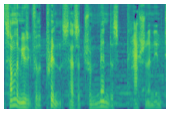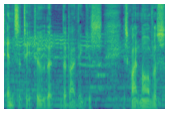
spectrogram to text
some of the music for the Prince has a tremendous passion and intensity too that, that I think is is quite marvelous.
